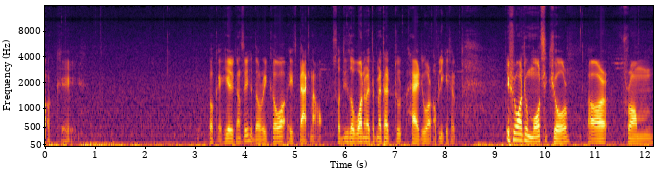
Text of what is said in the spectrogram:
Okay. Okay here you can see the recover is back now. So this is the one method method to hide your application. If you want to more secure or from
